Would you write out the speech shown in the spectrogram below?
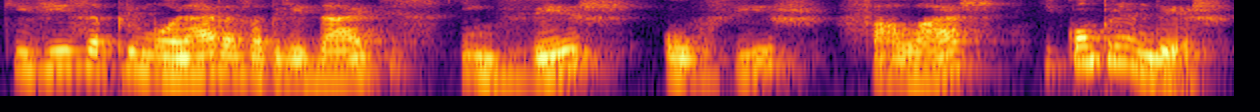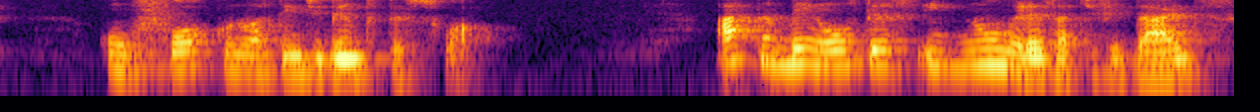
que visa aprimorar as habilidades em ver, ouvir, falar e compreender, com foco no atendimento pessoal. Há também outras inúmeras atividades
